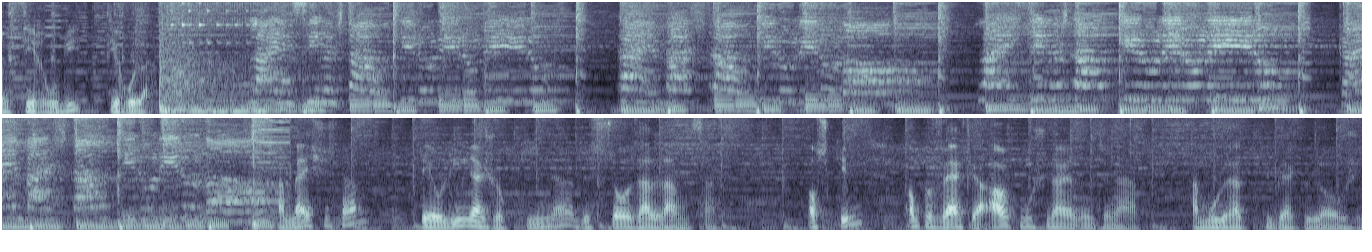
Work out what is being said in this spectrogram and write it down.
en Tiruli Tirula. Haar meisjesnaam? Theolina Joquina de Souza Lanza. Als kind, amper vijf jaar oud, moest ze naar een internaat. Haar moeder had tuberculose.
